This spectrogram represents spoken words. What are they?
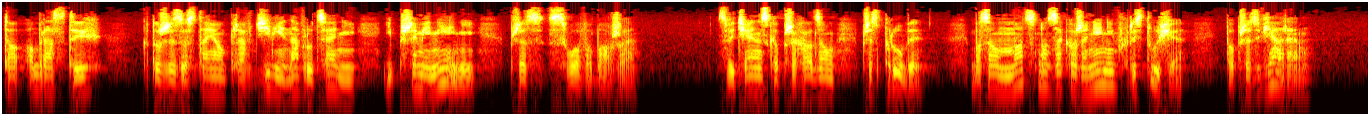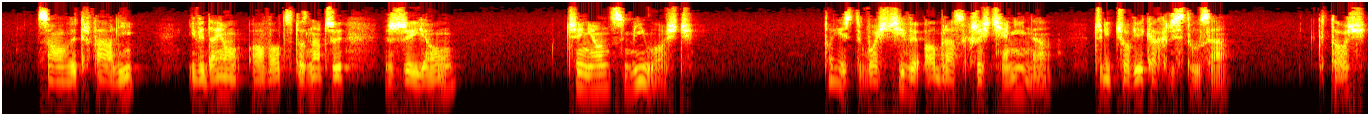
to obraz tych, którzy zostają prawdziwie nawróceni i przemienieni przez Słowo Boże. Zwycięsko przechodzą przez próby, bo są mocno zakorzenieni w Chrystusie poprzez wiarę. Są wytrwali i wydają owoc, to znaczy żyją, czyniąc miłość. To jest właściwy obraz chrześcijanina, czyli człowieka Chrystusa. Ktoś,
